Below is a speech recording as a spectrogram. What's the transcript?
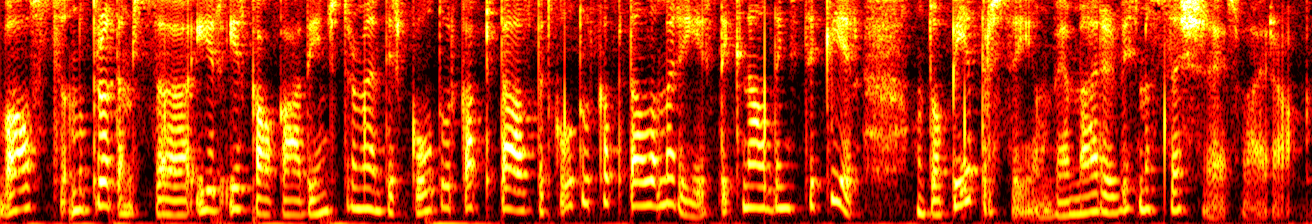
valsts, nu, protams, ir, ir kaut kādi instrumenti, ir kultūra kapitāls, bet kultūra kapitālam arī ir tik naudiņas, cik ir. Un to pieprasījumu vienmēr ir vismaz sešreiz vairāk.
